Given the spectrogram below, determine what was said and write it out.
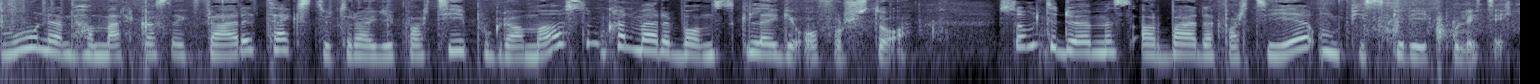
Vonen har merka seg flere tekstutdrag i partiprogrammer som kan være vanskelige å forstå. Som til dømes Arbeiderpartiet om fiskeripolitikk.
